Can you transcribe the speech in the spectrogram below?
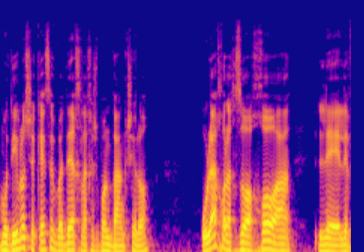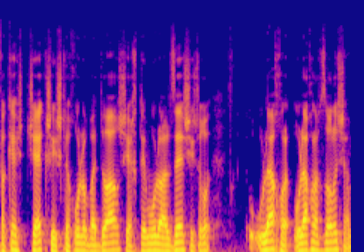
מודיעים לו שכסף בדרך לחשבון בנק שלו, הוא לא יכול לחזור אחורה ל- לבקש צ'ק, שישלחו לו בדואר, שיחתמו לו על זה, שישלחו... הוא לא יכול, הוא לא יכול לחזור לשם.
